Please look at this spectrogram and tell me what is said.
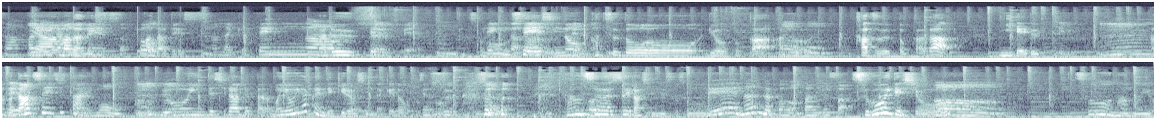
さんいやまだで検査す。とまだです、なんだっけ？天下あルーペ。ペ。うん、その精子の活動量とかあと数とかが見れるっていう。うんなんか男性自体も、病院で調べたら、まあ、400円できるらしいんだけどそう。男性は安いらしいんですよその。えー、なんだこの男女差。すごいでしょ？うんそうなのよ、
